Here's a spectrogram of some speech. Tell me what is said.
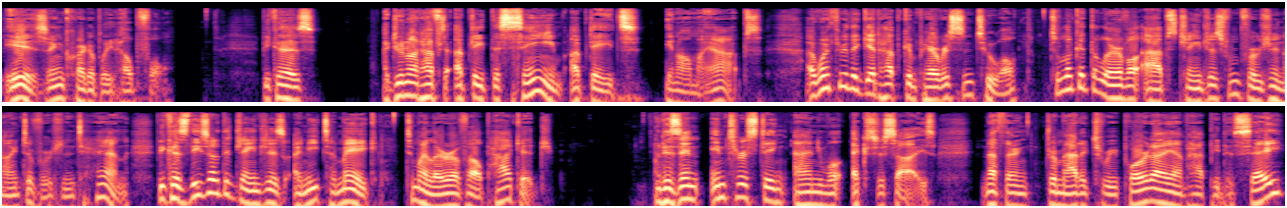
is incredibly helpful. Because I do not have to update the same updates in all my apps. I went through the GitHub comparison tool to look at the Laravel apps changes from version 9 to version 10 because these are the changes I need to make to my Laravel package. It is an interesting annual exercise. Nothing dramatic to report, I am happy to say.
